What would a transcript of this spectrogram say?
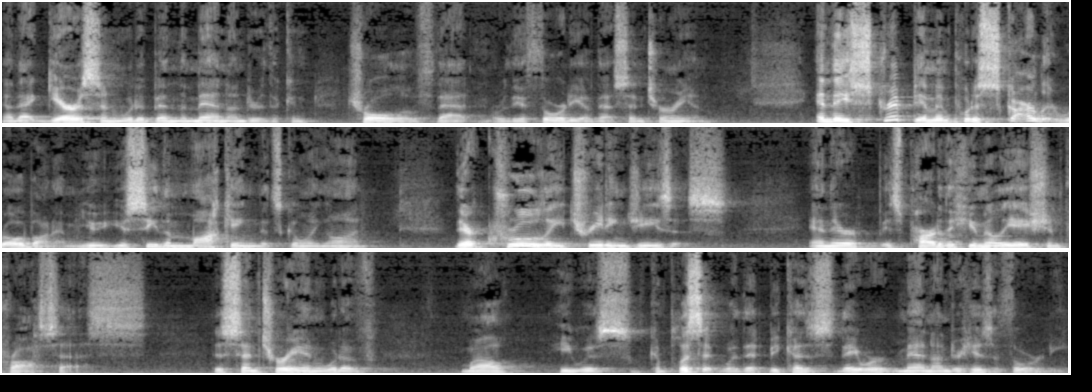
Now, that garrison would have been the men under the control of that, or the authority of that centurion. And they stripped him and put a scarlet robe on him. You, you see the mocking that's going on. They're cruelly treating Jesus, and they're, it's part of the humiliation process. The centurion would have, well, he was complicit with it because they were men under his authority.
